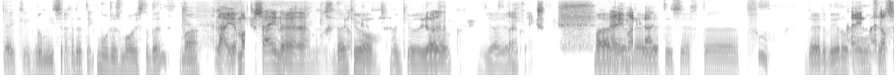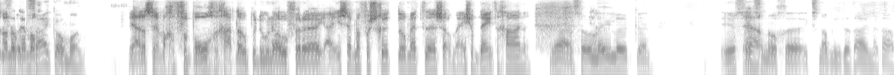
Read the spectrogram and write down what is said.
Kijk, ik wil niet zeggen dat ik moeders mooiste ben, maar Nou, je mag er zijn. eh. dankjewel. Dankjewel. Jij ook. Jij ook. Maar Nee, maar nee ja. het is echt... eh, pfoe, derde wereldoorlog. Nee, en dat ze dan ook helemaal- Psycho, man. Ja, dat ze helemaal verbolgen gaat lopen doen over. eh, ja, je hebt me verschut door met eh, zo'n meisje op date te gaan. Ja, zo Ja. lelijk. En eerst Ja. zegt ze nog, eh, ik snap niet dat hij met haar...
